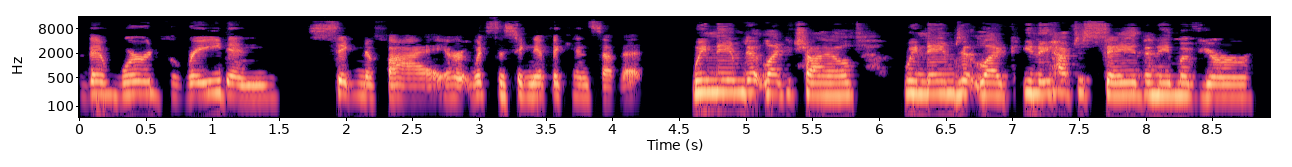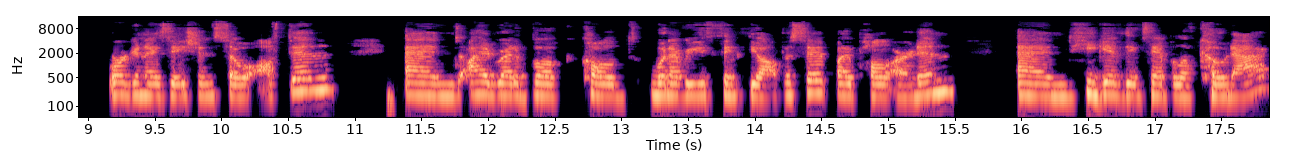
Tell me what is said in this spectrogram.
the word Graydin signify or what's the significance of it? We named it like a child. We named it like, you know, you have to say the name of your organization so often. And I had read a book called Whatever You Think the Opposite by Paul Arden. And he gave the example of Kodak.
